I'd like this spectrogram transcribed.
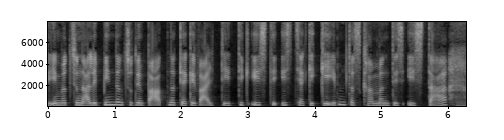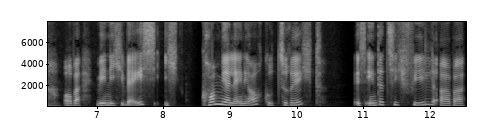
die emotionale Bindung zu dem Partner, der gewalttätig ist, die ist ja gegeben, das kann man, das ist da. Mhm. Aber wenn ich weiß, ich komme mir alleine auch gut zurecht, es ändert sich viel, aber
